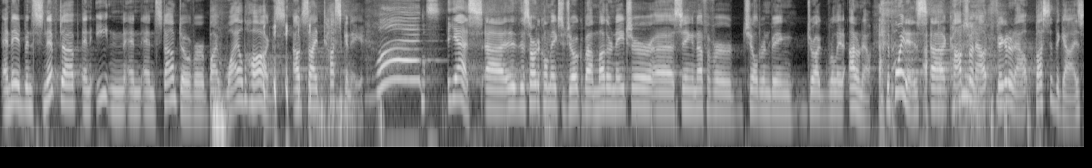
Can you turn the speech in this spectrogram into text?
and they had been sniffed up and eaten and, and stomped over by wild hogs outside Tuscany. what? Yes, uh, this article makes a joke about Mother Nature uh, seeing enough of her children being drug related. I don't know. The point is, uh, cops went out, figured it out, busted the guys,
